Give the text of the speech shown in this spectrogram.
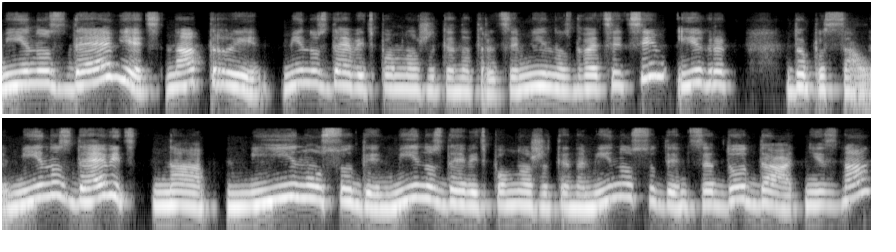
Мінус 9 на 3. Мінус 9 помножити на 3 – це мінус 27, y дописали. Мінус 9 на мінус 1. Мінус 9 помножити на мінус 1 – це додатній знак.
